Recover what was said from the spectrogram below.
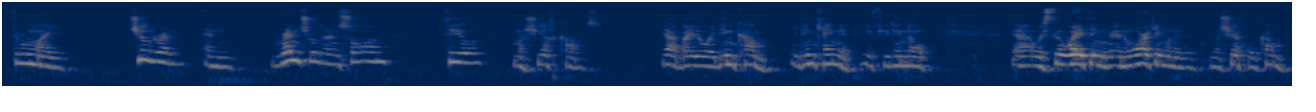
through my children and grandchildren and so on till Mashiach comes. Yeah, by the way, it didn't come. It didn't come yet, if you didn't know. Yeah, we're still waiting and working on it. Mashiach will come.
